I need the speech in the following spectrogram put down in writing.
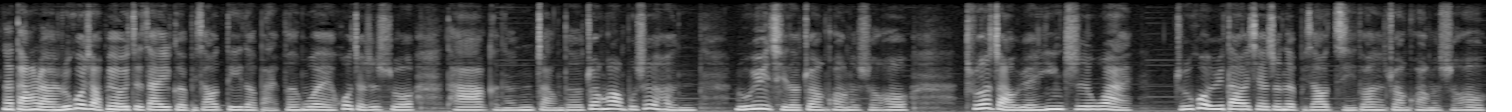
那当然，如果小朋友一直在一个比较低的百分位，或者是说他可能长得状况不是很如预期的状况的时候，除了找原因之外，如果遇到一些真的比较极端的状况的时候，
